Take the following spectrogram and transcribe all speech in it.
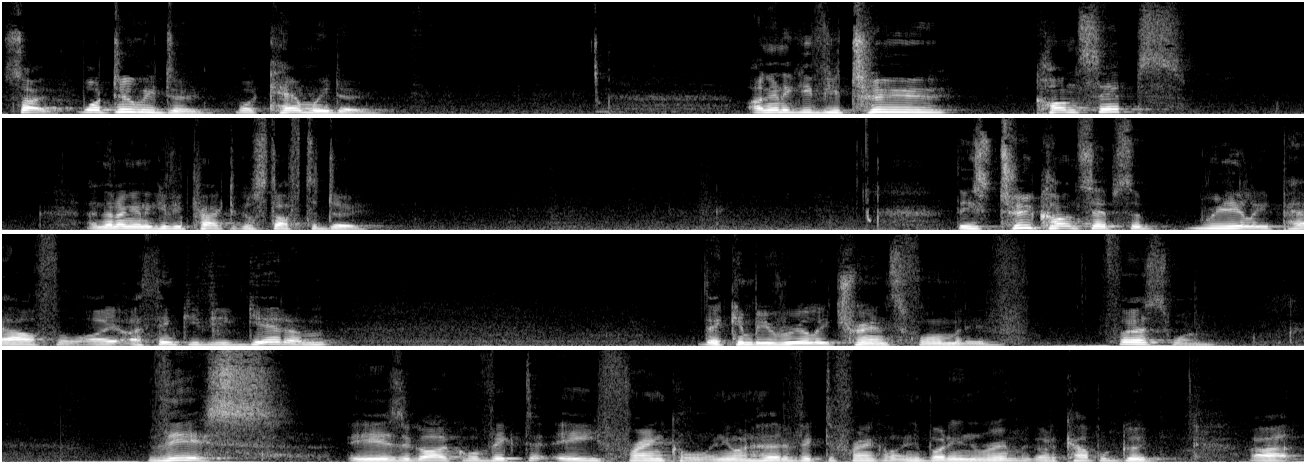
So, what do we do? What can we do? I'm going to give you two concepts and then I'm going to give you practical stuff to do. These two concepts are really powerful. I, I think if you get them, they can be really transformative. First one this is a guy called Viktor E. Frankl. Anyone heard of Viktor Frankl? Anybody in the room? We've got a couple. Good. All right.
